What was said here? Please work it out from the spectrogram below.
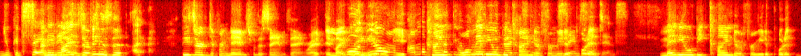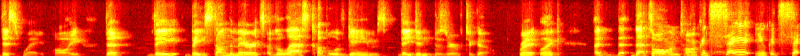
you could say I mean, my, the thing to. is that I, these are different names for the same thing, right? It might well, maybe you know, it would be I'm, I'm kind. Well, maybe it would be kinder for me to put same it. Maybe it would be kinder for me to put it this way, Ollie. That they, based on the merits of the last couple of games, they didn't deserve to go, right? Like, uh, th- that's all I'm talking. You could about. say it. You could say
